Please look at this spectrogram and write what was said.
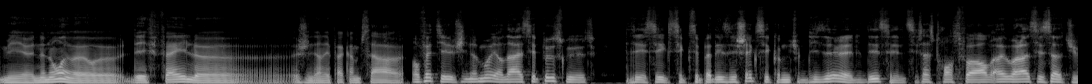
Mais non, non, des fails, je n'en ai pas comme ça. En fait, finalement, il y en a assez peu, parce que c'est que c'est pas des échecs, c'est comme tu le disais, l'idée c'est ça se transforme. voilà, c'est ça. Tu,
